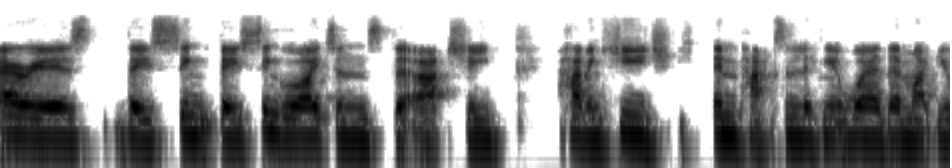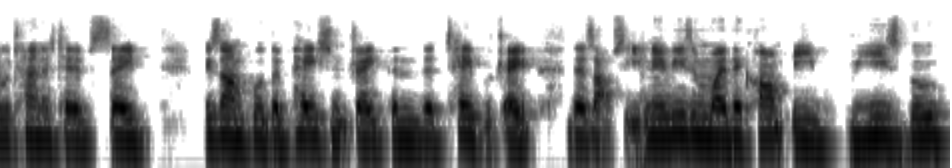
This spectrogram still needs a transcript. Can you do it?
areas, those, sing- those single items that actually having huge impacts and looking at where there might be alternatives. Say, for example, the patient drape and the table drape, there's absolutely no reason why they can't be reusable.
